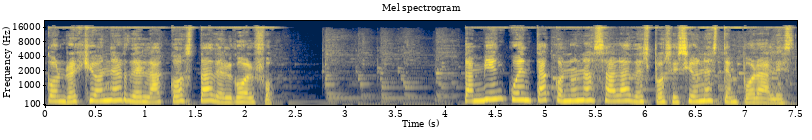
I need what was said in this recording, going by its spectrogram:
con regiones de la costa del Golfo. También cuenta con una sala de exposiciones temporales,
